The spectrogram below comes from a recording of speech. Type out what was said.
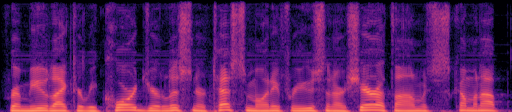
from you. Like to record your listener testimony for use in our Share-a-thon, which is coming up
